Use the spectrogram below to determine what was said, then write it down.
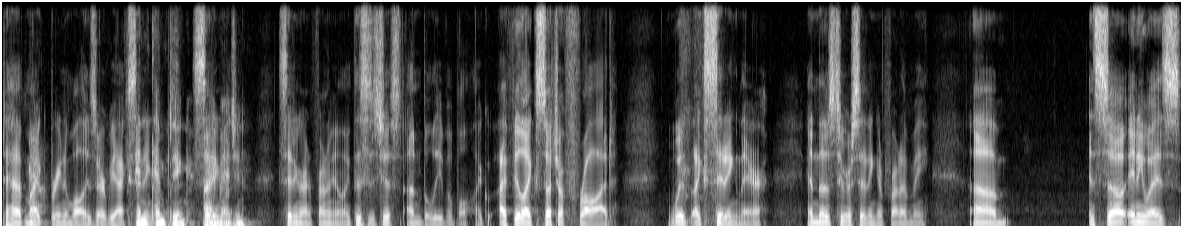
to have mike breen and Wally Szczerbiak sitting and tempting, I sitting, imagine. sitting right in front of me I'm like this is just unbelievable like i feel like such a fraud with like sitting there and those two are sitting in front of me um and so anyways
